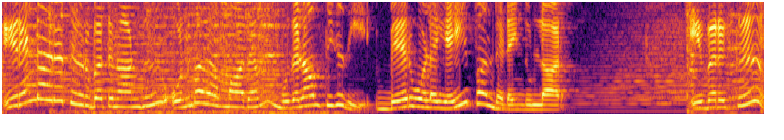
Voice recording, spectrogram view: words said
இரண்டாயிரத்து இருபத்தி நான்கு ஒன்பதாம் மாதம் முதலாம் திகதி பேர்வலையை வந்தடைந்துள்ளார். இவருக்கு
